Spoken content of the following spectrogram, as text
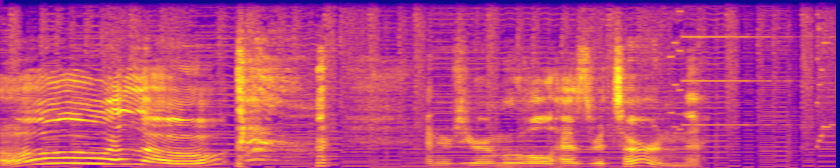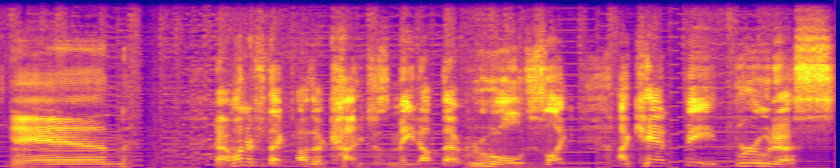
Oh, hello! Energy removal has returned. And... I wonder if that other guy just made up that rule. It's like, I can't beat Brutus!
